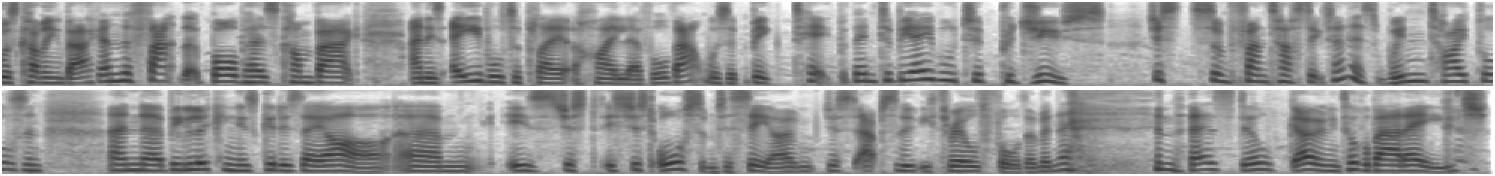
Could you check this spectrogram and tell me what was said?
was coming back. And the fact that Bob has come back and is able to play at a high level, that was a big tick. But then to be able to produce just some fantastic tennis, win titles, and and uh, be looking as good as they are um, is just it's just awesome to see. I'm just absolutely thrilled for them, and they're, and they're still going. Talk about age,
